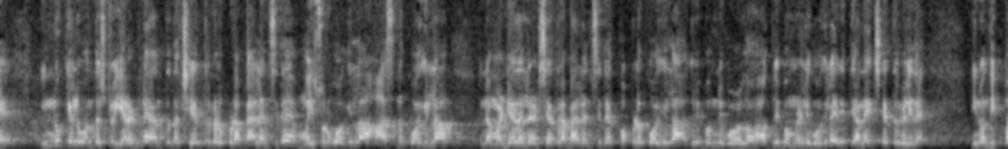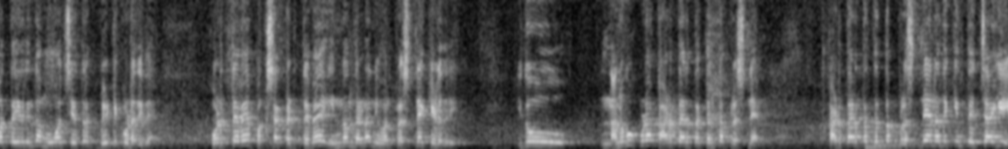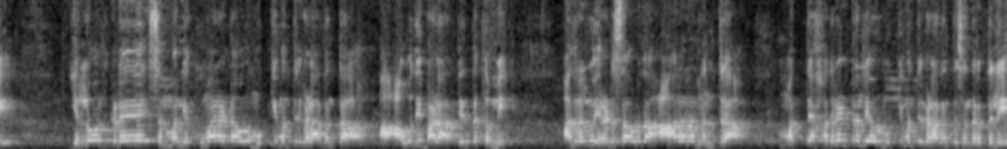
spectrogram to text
ಇನ್ನೂ ಕೆಲವೊಂದಷ್ಟು ಎರಡನೇ ಹಂತದ ಕ್ಷೇತ್ರಗಳು ಕೂಡ ಬ್ಯಾಲೆನ್ಸ್ ಇದೆ. ಮೈಸೂರಿಗೆ ಹೋಗಿಲ್ಲ ಹಾಸನಕ್ಕೆ ಹೋಗಿಲ್ಲ, ಇನ್ನು ಮಂಡ್ಯದಲ್ಲಿ ಎರಡು ಕ್ಷೇತ್ರ ಬ್ಯಾಲೆನ್ಸ್ ಇದೆ ಕೊಪ್ಪಳಕ್ಕೆ ಹೋಗಿಲ್ಲ ಅಗ್ರಿಬೊಮ್ಮನಿಗೆ ಹೋಗ ಹೋಗಿಲ್ಲ, ಈ ರೀತಿ ಅನೇಕ ಕ್ಷೇತ್ರಗಳಿದೆ. ಇನ್ನೊಂದು ಇಪ್ಪತ್ತೈದರಿಂದ ಮೂವತ್ತು ಕ್ಷೇತ್ರಕ್ಕೆ ಭೇಟಿ ಕೊಡೋದಿದೆ. ಕೊಡ್ತೇವೆ, ಪಕ್ಷ ಕಟ್ತೇವೆ ಇನ್ನೊಂದಣ್ಣ ನೀವು ಒಂದು ಪ್ರಶ್ನೆ ಕೇಳಿದ್ರಿ. ಇದು ನನಗೂ ಕೂಡ ಕಾಡ್ತಾ ಇರ್ತಕ್ಕಂಥ ಪ್ರಶ್ನೆ. ಕಾಡ್ತಾ ಇರ್ತಕ್ಕಂಥ ಪ್ರಶ್ನೆ ಅನ್ನೋದಕ್ಕಿಂತ ಹೆಚ್ಚಾಗಿ ಎಲ್ಲೋ ಒಂದು ಕಡೆ ಸನ್ಮಾನ್ಯ ಕುಮಾರಣ್ಣ ಅವರು ಮುಖ್ಯಮಂತ್ರಿಗಳಾದಂಥ ಆ ಅವಧಿ ಭಾಳ ಅತ್ಯಂತ ಕಮ್ಮಿ. ಅದರಲ್ಲೂ ಎರಡು ಸಾವಿರದ ಆರರ ನಂತರ ಮತ್ತೆ ಹದಿನೆಂಟರಲ್ಲಿ ಅವರು ಮುಖ್ಯಮಂತ್ರಿಗಳಾದಂಥ ಸಂದರ್ಭದಲ್ಲಿ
